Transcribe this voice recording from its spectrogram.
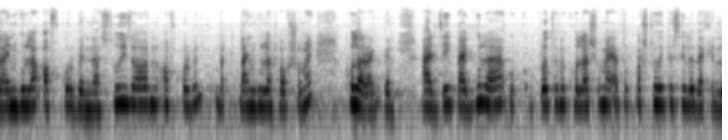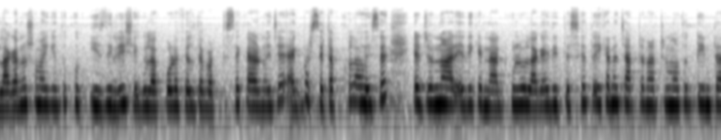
লাইনগুলো অফ করবেন না, সুইচ অন অফ করবেন বাট লাইনগুলো সবসময় খোলা রাখবেন। আর যেই পাইপগুলা প্রথমে খোলার সময় এত কষ্ট হইতেছিল, দেখেন, লাগানোর সময় কিন্তু খুব ইজিলি সেগুলো করে ফেলতে পারতেছে, কারণ ওই যে একবার সেট খোলা হয়েছে এর জন্য আর এদিকে নাটগুলো লাগাই দিতেছে। তো এখানে চারটা নাটের মতো তিনটা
